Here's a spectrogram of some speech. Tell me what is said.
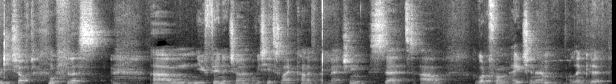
Pretty chuffed with this um, new furniture. Obviously, it's like kind of a matching set. Um, I got it from H&M. I'll link it.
